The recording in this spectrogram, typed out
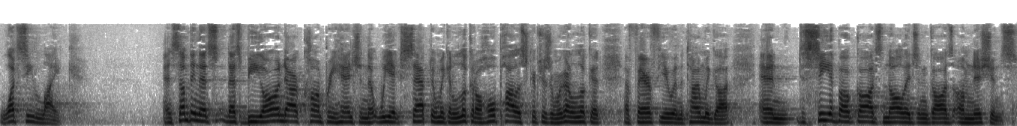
What's He like? And something that's, that's beyond our comprehension that we accept and we can look at a whole pile of scriptures and we're going to look at a fair few in the time we got and to see about God's knowledge and God's omniscience.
